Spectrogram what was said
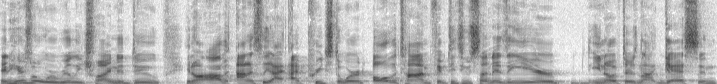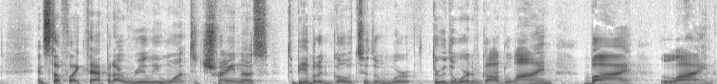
And here's what we're really trying to do. You know, I, honestly, I, I preach the word all the time, 52 Sundays a year, you know, if there's not guests and, and stuff like that. But I really want to train us to be able to go to the word, through the word of God line by line.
